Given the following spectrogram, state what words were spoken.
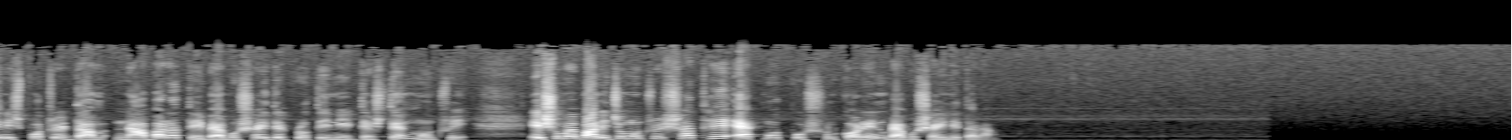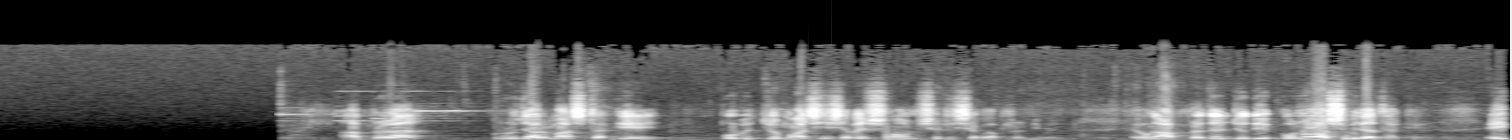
জিনিসপত্রের দাম না বাড়াতে ব্যবসায়ীদের প্রতি নির্দেশ দেন মন্ত্রী। এ সময় বাণিজ্যমন্ত্রীর সাথে একমত পোষণ করেন ব্যবসায়ী নেতারা। আপনারা রোজার মাসটাকে পবিত্র মাস হিসাবে সহনশীল হিসাবে আপনারা নেবেন। এবং আপনাদের যদি কোনো অসুবিধা থাকে এই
